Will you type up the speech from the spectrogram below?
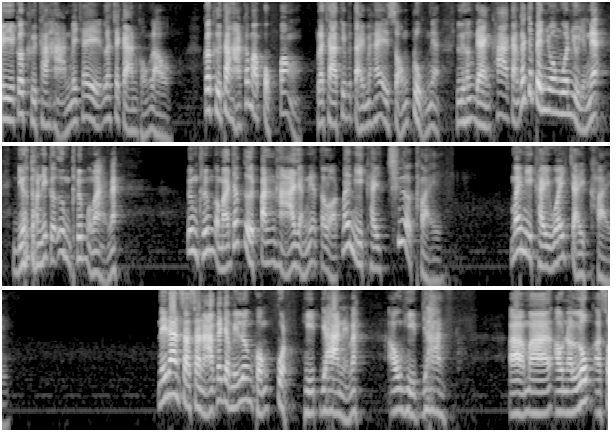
รีก็คือทหารไม่ใช่ราชการของเรา ก็คือทหารก็มาปกป้องประชาธิปไตยไม่ให้สองกลุ่มเนี่ยเหลืองแดงฆ่ากันก็จะเป็นโยงวนอยู่อย่างเนี้ยเดี๋ยวตอนนี้ก็อึ้มครึ้มออกมาเห็นไหม อึมครึ้มกับมาจะเกิดปัญหาอย่างเนี้ยตลอดไม่มีใครเชื่อใคร ไม่มีใครไว้ใจใคร ในด้านศาสนาก็จะมีเรื่องของกฎหีบยานเห็นไหมเอาหีบยานามาเอานรกอส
